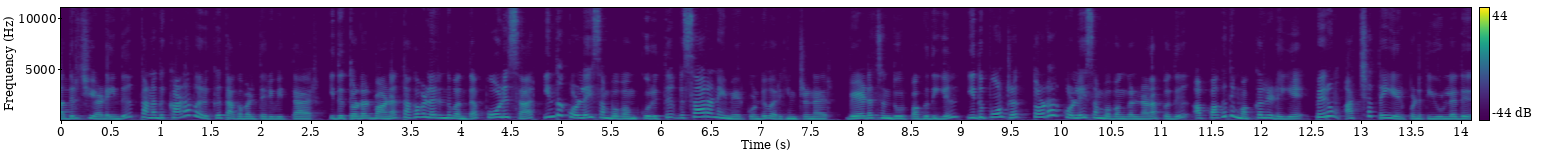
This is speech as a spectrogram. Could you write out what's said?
அதிர்ச்சி அடைந்து தனது கணவருக்கு தகவல் தெரிவித்தார். இது தொடர்பான தகவலறிந்து வந்த போலீசார் இந்த கொள்ளை சம்பவம் குறித்து விசாரணை மேற்கொண்டு வருகின்றனர். வேடச்சந்தூர் பகுதியில் இதுபோன்ற தொடர் கொள்ளை சம்பவங்கள் நடப்பது அப்பகுதி மக்களிடையே பெரும் அச்சத்தை ஏற்படுத்தியுள்ளது.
